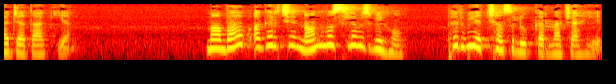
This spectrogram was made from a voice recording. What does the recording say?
حج ادا کیا۔ ماں باپ اگرچہ نان مسلم بھی ہوں، پھر بھی اچھا سلوک کرنا چاہیے۔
